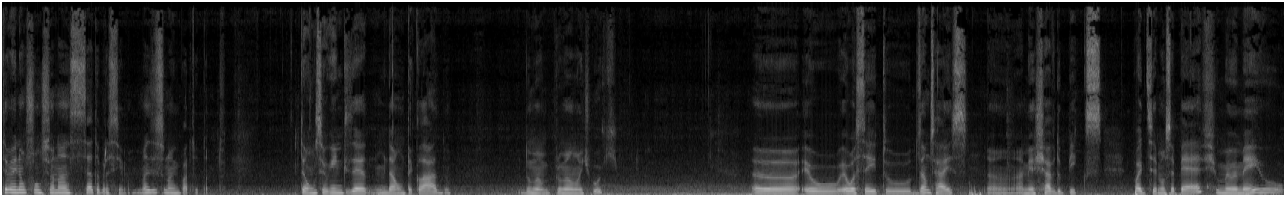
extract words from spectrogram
Também não funciona a seta para cima, mas isso não importa tanto. Então, se alguém quiser me dar um teclado do meu, pro meu notebook, uh, eu, eu aceito 200 reais. Uh, a minha chave do Pix pode ser meu CPF, o meu e-mail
